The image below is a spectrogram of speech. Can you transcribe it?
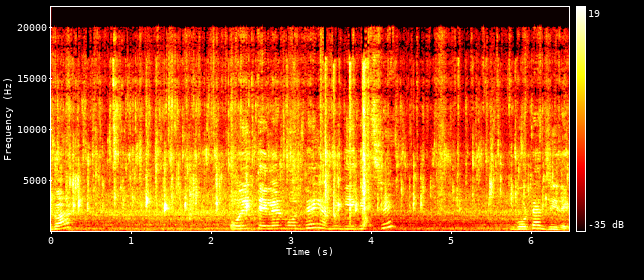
এবার ওই তেলের মধ্যেই আমি দিয়ে দিচ্ছি গোটা জিরে।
